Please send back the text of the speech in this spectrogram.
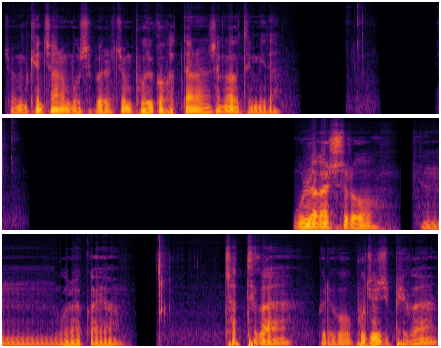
좀 괜찮은 모습을 좀 보일 것 같다는 생각이 듭니다. 올라갈수록 음, 뭐랄까요? 차트가 그리고 보조 지표가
